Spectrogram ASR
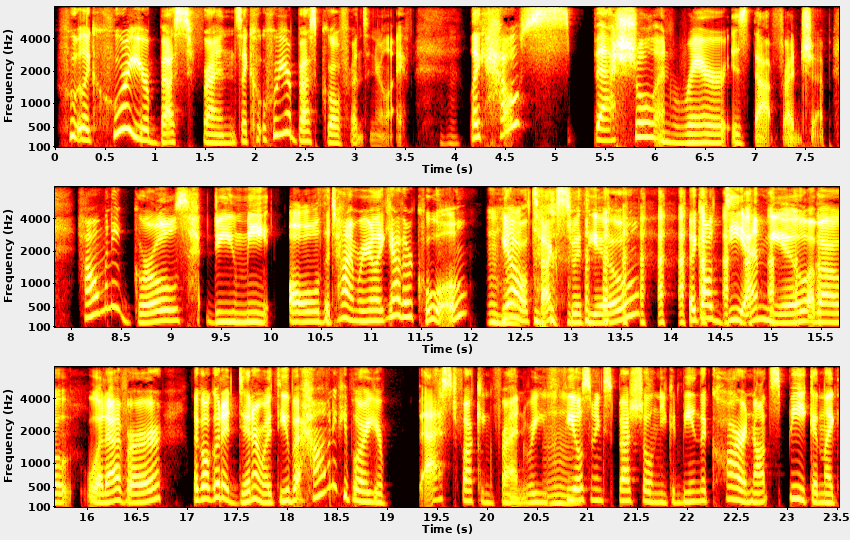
who, like, who are your best friends? Like, who are your best girlfriends in your life? Mhm. Like, how special and rare is that friendship? How many girls do you meet all the time where you're like, yeah, they're cool. Yeah, I'll text with you. like I'll DM you about whatever. Like I'll go to dinner with you, but how many people are your best fucking friend where you Mhm. feel something special and you can be in the car and not speak and like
